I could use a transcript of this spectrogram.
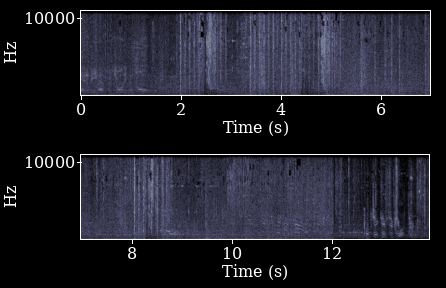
Enemy has majority control. Objective secured.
